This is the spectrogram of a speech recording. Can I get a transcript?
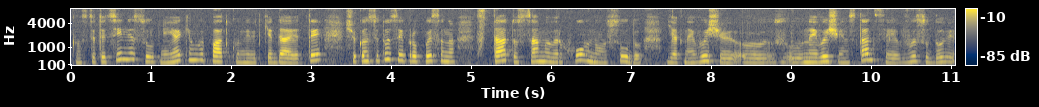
Конституційний суд ніяким випадку не відкидає те, що в Конституції прописано статус саме Верховного суду як найвищої, е, найвищої інстанції в судовій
